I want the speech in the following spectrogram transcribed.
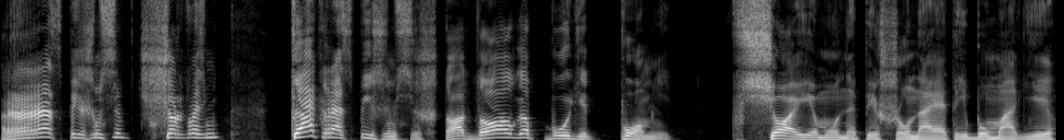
Распишемся, черт возьми. Так распишемся, что долго будет помнить. Все ему напишу на этой бумаге.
